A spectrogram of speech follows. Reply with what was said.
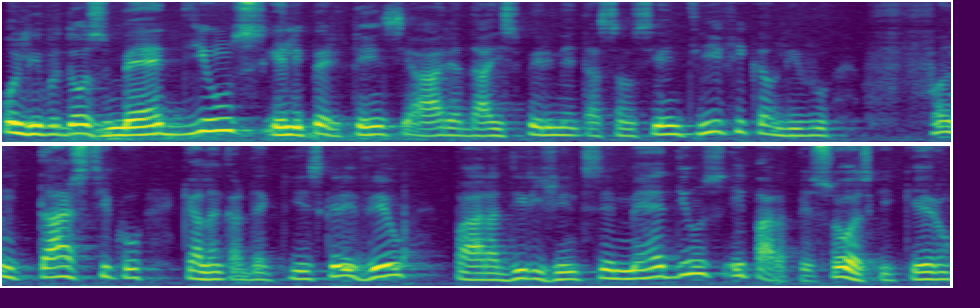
O livro dos médiums, ele pertence à área da experimentação científica, um livro fantástico que Allan Kardec escreveu para dirigentes e médiums e para pessoas que queiram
